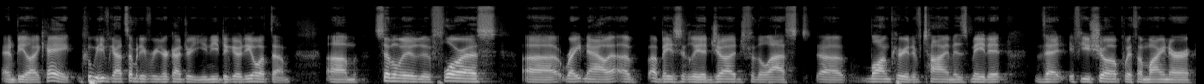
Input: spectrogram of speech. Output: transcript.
and be like, hey, we've got somebody from your country, you need to go deal with them. Um, similarly to Flores, uh, right now, basically a judge for the last uh, long period of time has made it that if you show up with a minor,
